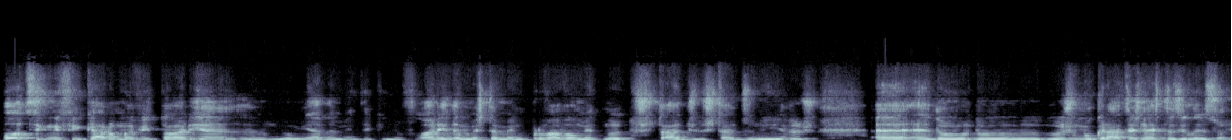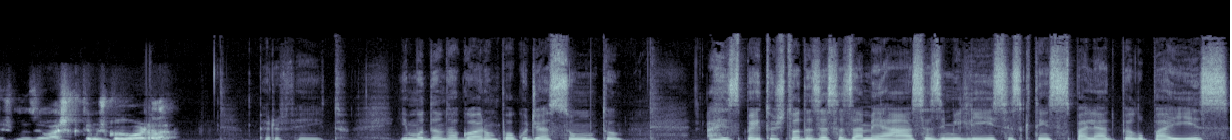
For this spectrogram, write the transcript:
pode significar uma vitória, nomeadamente aqui na Flórida, mas também provavelmente noutros estados dos Estados Unidos, uh, do, do, dos democratas nestas eleições. Mas eu acho que temos que aguardar. Perfeito. E mudando agora um pouco de assunto, a respeito de todas essas ameaças e milícias que têm se espalhado pelo país,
